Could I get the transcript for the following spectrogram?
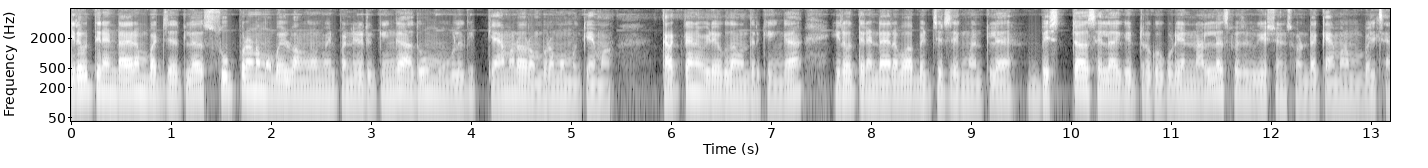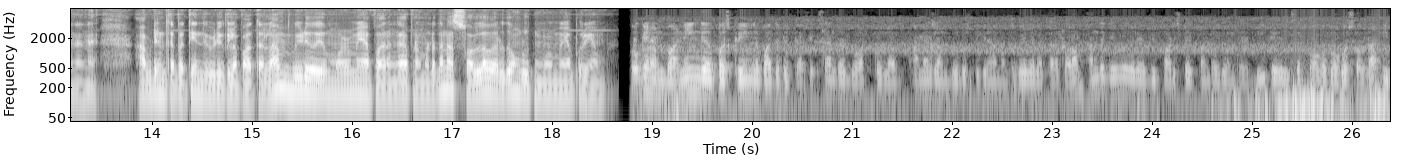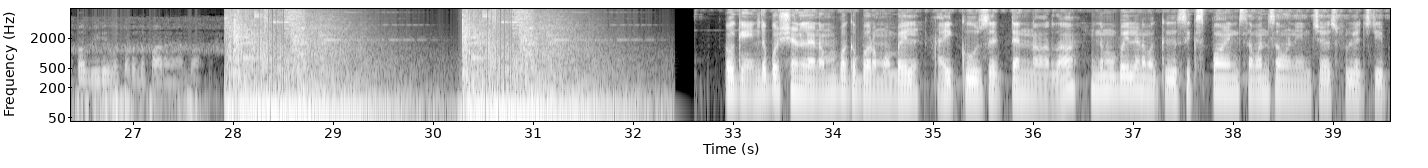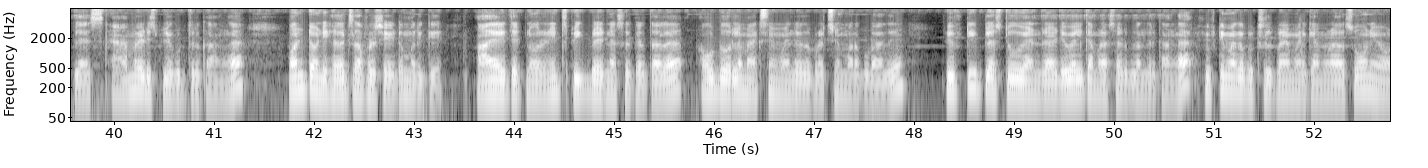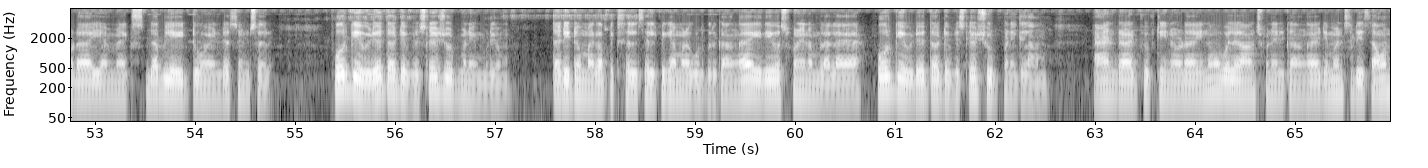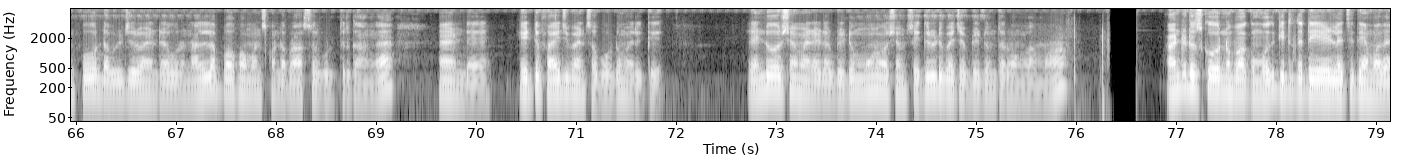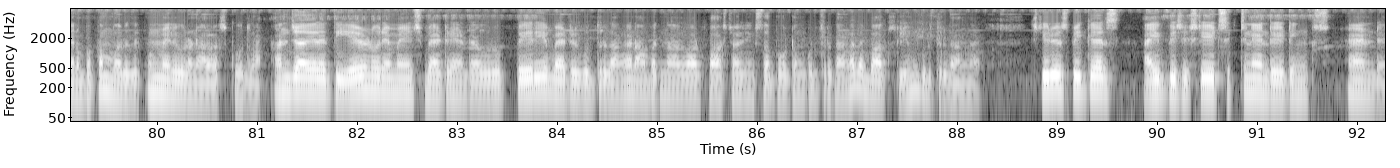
இருபத்தி ரெண்டாயிரம் பட்ஜெட்டில் சூப்பரான மொபைல் வாங்கணும்னு வெயிட் பண்ணிட்டு இருக்கீங்க. அதுவும் உங்களுக்கு கேமரா ரொம்ப ரொம்ப முக்கியமாக கரெக்டான வீடியோக்கு தான் வந்திருக்கீங்க. இருபத்தி ரெண்டாயிரரூபா பட்ஜெட் செக்மெண்ட்டில் பெஸ்ட்டாக செல் ஆகிட்டு இருக்கக்கூடிய நல்ல ஸ்பெசிஃபிகேஷன்ஸ் கொண்ட கேமரா மொபைல்ஸ் என்னென்ன அப்படின்றத பற்றி இந்த வீடியோக்குள்ளே பார்த்தலாம் வீடியோ முழுமையாக பாருங்கள் அப்புறம் மட்டும் தான் நான் சொல்ல வரது உங்களுக்கு முழுமையாக புரியும். ஓகே நண்பா நீங்கள் இப்போ ஸ்க்ரீனில் பார்த்துட்டு இருக்க சிக்ஸ் ஹண்ட்ரட் வாட் உள்ள அமேசான் ப்ளூடூத் ஸ்பீக்கர் நம்ம கிவேவில் தர போகிறோம் அந்த கிவேவில் எப்படி பார்ட்டிசிபேட் பண்ணுறதுன்ற டீட்டெயில்ஸை போக போக சொல்கிறேன் இப்போ வீடியோவை தொடர்ந்து பாருங்கள் நண்பா. ஓகே இந்த பொசிஷனில் நம்ம பார்க்க போகிற mobile iQOO Z ten R தான். இந்த மொபைலில் நமக்கு six point seven seven inches full HD plus AMOLED display கொடுத்துருக்காங்க. ஒன் டுவெண்ட்டி ஹர்ட்ஸ் ஆஃபர் ஷேட்டும் இருக்குது ஆயிரத்தி எட்நூறு நிட் ஸ்பீக் பிரைட்னஸ் இருக்கிறதால அவுட்டோரில் மேக்ஸிமம் எந்த வித பிரச்சனையும் வரக்கூடாது. ஃபிஃப்டி ப்ளஸ் டூ என்ற டுவெல் கேமரா செட் வந்திருக்காங்க fifty mega pixel primary camera சோனியோட எம்எக்ஸ் டபுள் எயிட் டூ என்ற sensor four K video thirty ஃபெஸ்ட்டில் shoot பண்ணிக்க முடியும். Thirty two megapixel selfie camera கொடுத்துருக்காங்க. இதை யூஸ் பண்ணி நம்மளால் ஃபோர் கே வீடியோ தேர்ட்டி ஃபெஸ்ட்டில் ஷூட் பண்ணிக்கலாம். ஆண்ட்ராய்ட் ஃபிஃப்டீனோட இந்த மொபைலை லான்ச் பண்ணியிருக்காங்க Dimensity seven four double zero என்ற ஒரு நல்ல பர்ஃபார்மன்ஸ் கொண்ட ப்ராசஸர் கொடுத்துருக்காங்க. அண்டு எட்டு ஃபைவ் ஜி பேண்ட் சப்போர்ட்டும் இருக்குது ரெண்டு வருஷம் ஆண்ட்ராய்ட் அப்டேட்டும் மூணு வருஷம் செக்யூரிட்டி பேட்ச் அப்டேட்டும் தருவாங்களாமா? ஹண்ட்ரட் ஸ்கோர்னு பார்க்கும்போது கிட்டத்தட்ட ஏழு லட்சத்தி ஐம்பதாயிரம் பக்கம் வருது. உண்மையிலே ஒரு நல்ல ஸ்கோர் தான். அஞ்சாயிரத்தி எழுநூறு எம்ஏஹெச் பேட்டரி என்ற ஒரு பெரிய பேட்டரி கொடுத்துருக்காங்க. நாற்பத்தி நாலு வாட் ஃபாஸ்ட் சார்ஜிங் சப்போர்ட்டும் கொடுத்துருக்காங்க. அந்த பாக்ஸ்லேயும் கொடுத்துருக்காங்க. Stereo speakers IP sixty eight sixty nine ratings and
